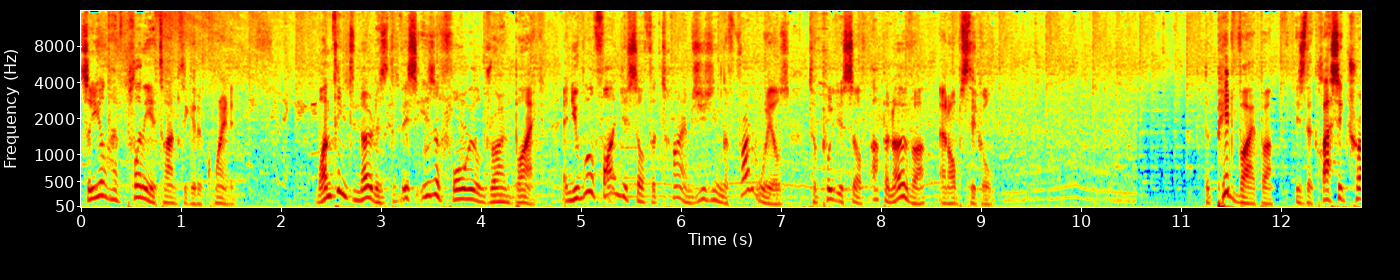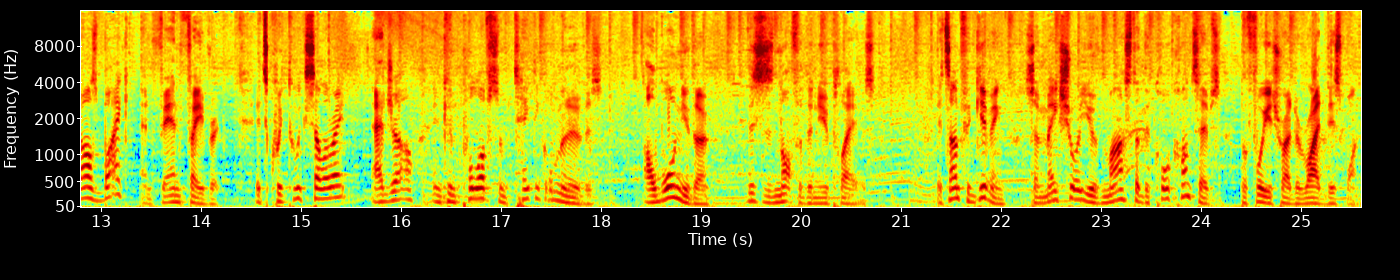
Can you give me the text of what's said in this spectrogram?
so you'll have plenty of time to get acquainted. One thing to note is that this is a four-wheel drive bike, and you will find yourself at times using the front wheels to pull yourself up and over an obstacle. The Pit Viper is the classic Trials bike and fan favourite. It's quick to accelerate, agile, and can pull off some technical maneuvers. I'll warn you though, this is not for the new players. It's unforgiving, so make sure you have mastered the core concepts before you try to ride this one.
